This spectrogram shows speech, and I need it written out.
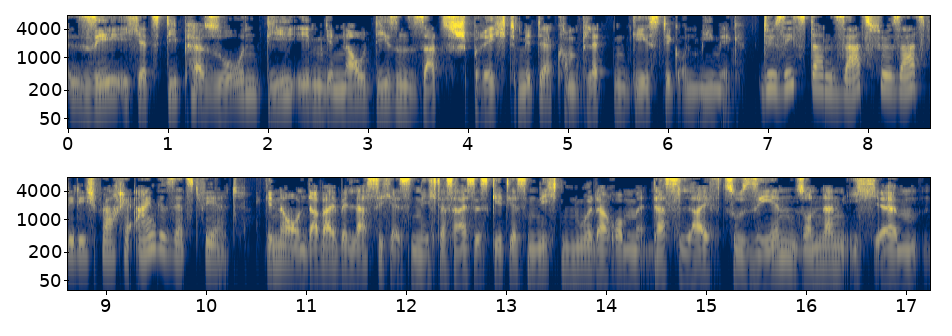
sehe ich jetzt die Person, die eben genau diesen Satz spricht mit der kompletten Gestik und Mimik. Du siehst dann Satz für Satz, wie die Sprache eingesetzt wird. Genau, und dabei belasse ich es nicht. Das heißt, es geht jetzt nicht nur darum, das live zu sehen, sondern ich ähm,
